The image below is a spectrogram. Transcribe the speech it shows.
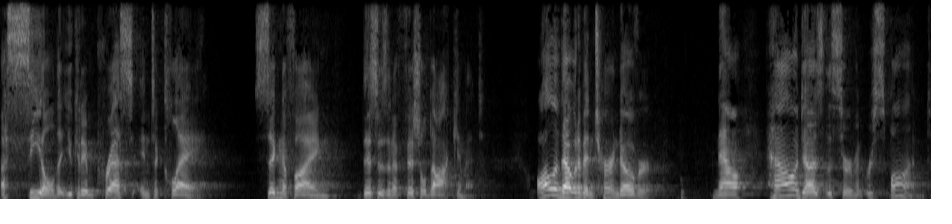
a seal that you could impress into clay, signifying this is an official document. All of that would have been turned over. Now, how does the servant respond?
